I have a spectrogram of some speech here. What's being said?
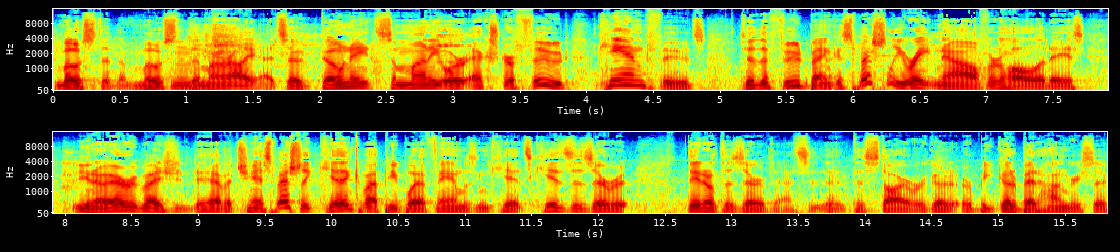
Most of them, most of them mm-hmm. are. Like, so donate some money or extra food, canned foods, to the food bank, especially right now for the holidays. You know, everybody should have a chance. Especially think about people who have families and kids. Kids deserve it. They don't deserve that to, to starve or go to, or be go to bed hungry. So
